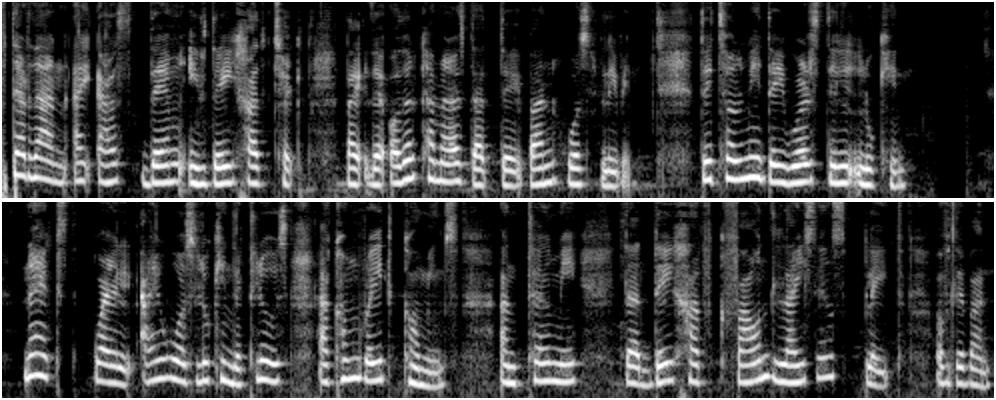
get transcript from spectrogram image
After that, I asked them if they had checked by the other cameras that the van was leaving. They told me they were still looking. Next, while I was looking the clues, a comrade comes and tell me that they have found license plate of the van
